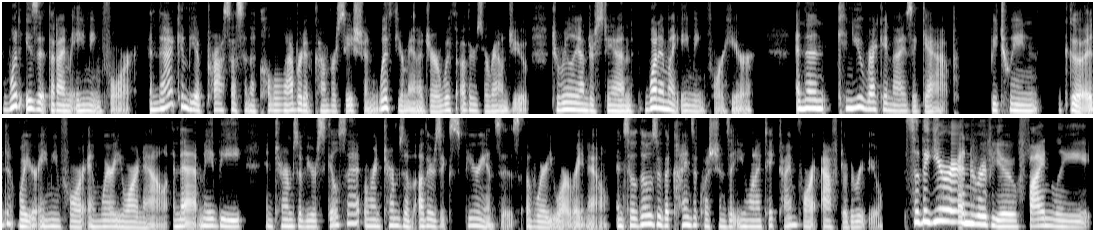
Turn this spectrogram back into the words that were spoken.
What is it that I'm aiming for? And that can be a process and a collaborative conversation with your manager, with others around you to really understand what am I aiming for here? And then can you recognize a gap between good, what you're aiming for, and where you are now? And that may be in terms of your skill set or in terms of others' experiences of where you are right now. And so those are the kinds of questions that you want to take time for after the review. So the year end review finally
